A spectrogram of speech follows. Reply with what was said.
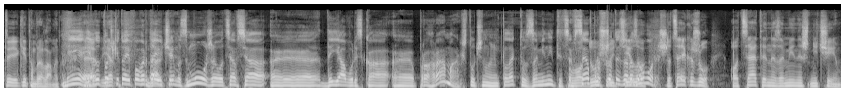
ти який там регламент? Ні, ні, Е, я до точки тої повертаю, да, чим зможе оця вся е, диявольська е, програма штучного інтелекту замінити це все, про що ти і зараз говориш. До це я кажу. Оце ти не заміниш нічим.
